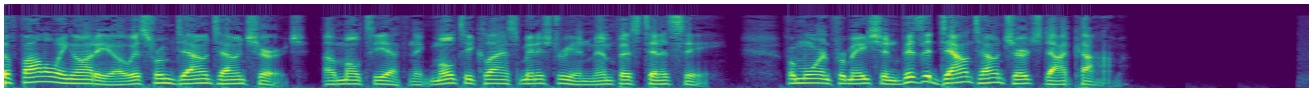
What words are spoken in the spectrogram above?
The following audio is from Downtown Church, a multi-ethnic, multi-class ministry in Memphis, Tennessee. For more information, visit downtownchurch.com.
